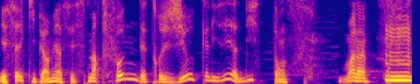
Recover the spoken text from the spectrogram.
est celle qui permet à ces smartphones d'être géocalisés à distance. Voilà. Mhm.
